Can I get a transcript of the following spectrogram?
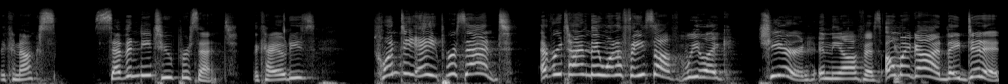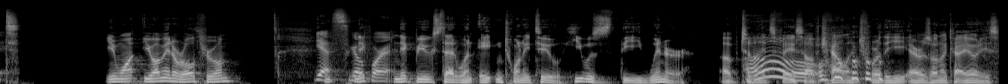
the Canucks 72%, the Coyotes 28%. Every time they won a face off, we like cheered in the office. Oh my God, they did it. You want you want me to roll through them? Yes, go Nick, for it. Nick Bjugstad went eight and twenty-two. He was the winner of tonight's Oh. face-off challenge for the Arizona Coyotes.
